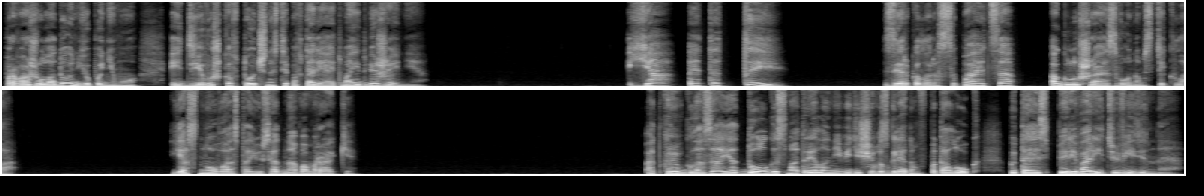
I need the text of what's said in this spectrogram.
Провожу ладонью по нему, и девушка в точности повторяет мои движения. «Я — это ты!» Зеркало рассыпается, оглушая звоном стекла. Я снова остаюсь одна во мраке. Открыв глаза, я долго смотрела невидящим взглядом в потолок, пытаясь переварить увиденное.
